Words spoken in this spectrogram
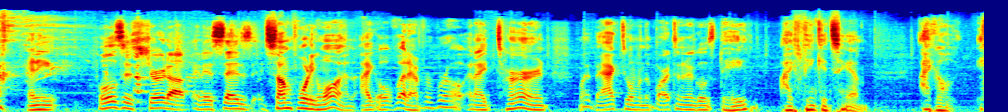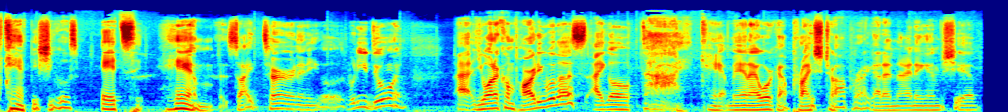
And he pulls his shirt up and it says Sum 41. I go, "Whatever, bro." And I turn my back to him and the bartender goes, "Dave, I think it's him." I go, "It can't be." She goes, "It's him." So I turn and he goes, "What are you doing?" Uh, you want to come party with us? I go, ah, I can't, man. I work at Price Chopper. I got a 9 a.m. shift.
